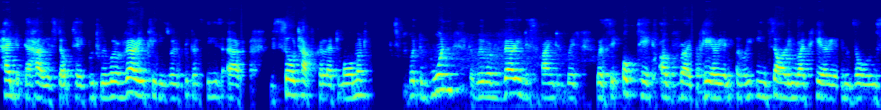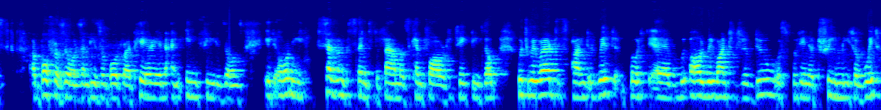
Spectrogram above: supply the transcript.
had the highest uptake, which we were very pleased with because these are so topical at the moment. But the one that we were very disappointed with was the uptake of riparian, installing riparian zones or buffer zones, and these are both riparian and infield zones. It only 7% of the farmers came forward to take these up, which we were disappointed with, but uh, all we wanted to do was put in a three metre width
